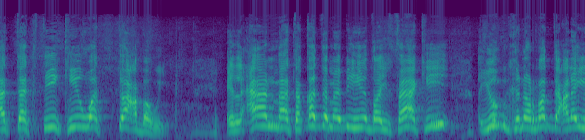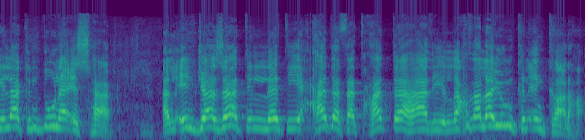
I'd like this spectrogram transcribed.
التكتيكي والتعبوي. الآن ما تقدم به ضيفاك يمكن الرد عليه لكن دون إسهاب. الإنجازات التي حدثت حتى هذه اللحظة لا يمكن إنكارها.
